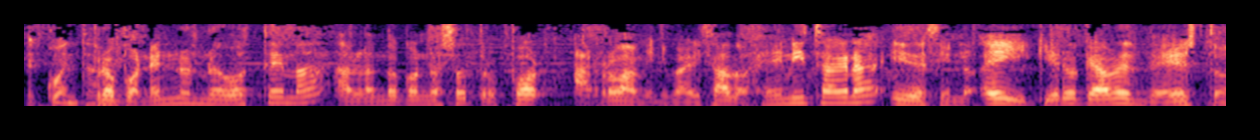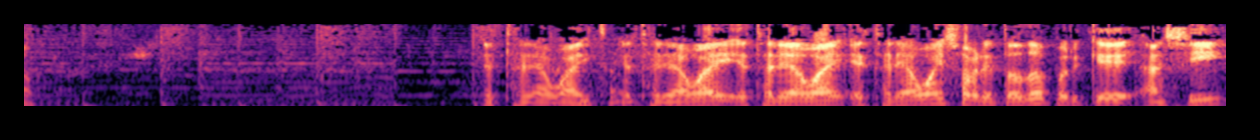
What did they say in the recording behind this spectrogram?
Eh, cuéntame. Proponernos nuevos temas hablando con nosotros por arroba minimalizados en Instagram y decirnos, hey, quiero que hables de esto. Estaría guay, estaría guay, estaría guay, estaría guay sobre todo porque así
